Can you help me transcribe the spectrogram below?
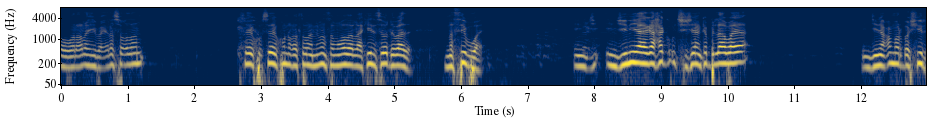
oo walaalahii baa ila socdaan siday siday ku noqoto waa niman samooda laakiin soo dhowaada nasiib waay. Inji injiniyaga xagga u shisheeyaan ka bilaabayaa. Injineer cumar bashiir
